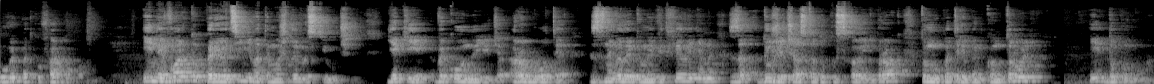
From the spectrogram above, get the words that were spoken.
у випадку фарбування. І не варто переоцінювати можливості учнів, які виконують роботи з невеликими відхиленнями, дуже часто допускають брак, тому потрібен контроль і допомога.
